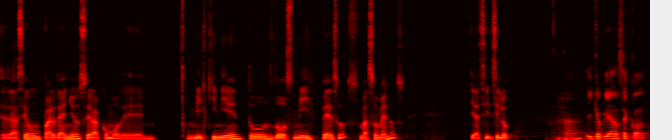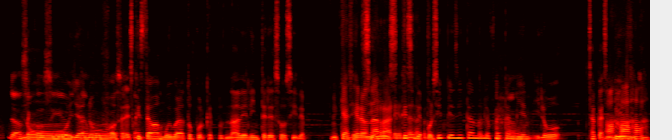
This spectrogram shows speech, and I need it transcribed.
eh, hace un par de años era como de 1500, 2000 pesos, más o menos. Y así, si lo. Ajá. Y creo que ya no se, con, ya no se consigue. Ya no. O sea, es que estaba muy barato porque pues nadie le interesó si de que así era una Sí, rareza. Es que si de cosa. por sí piecita no le fue tan Ajá. bien y luego sacas Ajá.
